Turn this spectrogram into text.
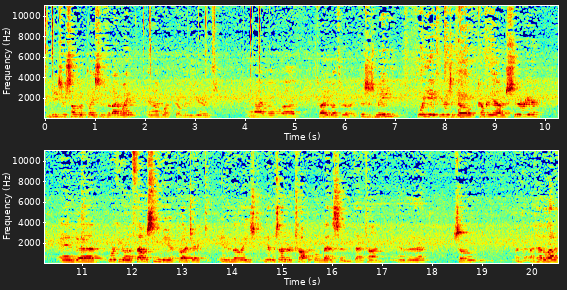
And these are some of the places that I went and I've worked over the years. And I will uh, try to go through it. This is me, 48 years ago, coming out of Syria and uh, working on a thalassemia project in the Middle East. And it was under tropical medicine at that time. And uh, so I've, I've had a lot of,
